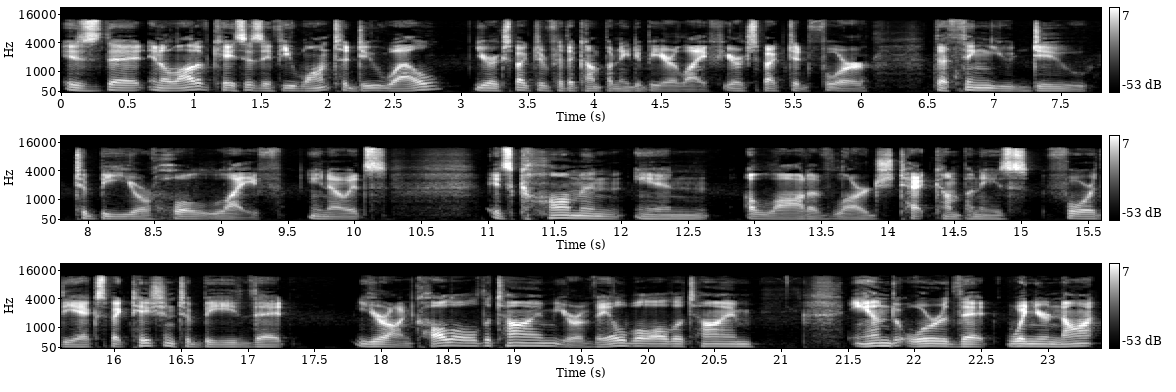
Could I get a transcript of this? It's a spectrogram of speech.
is that in a lot of cases if you want to do well, you're expected for the company to be your life. You're expected for the thing you do to be your whole life. You know, it's it's common in a lot of large tech companies for the expectation to be that you're on call all the time, you're available all the time, and or that when you're not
